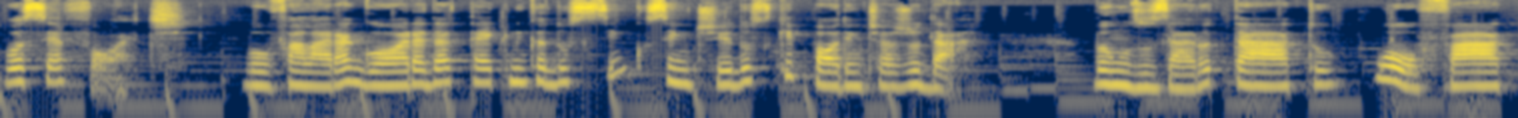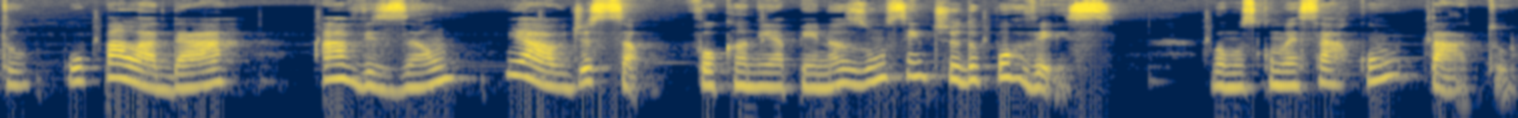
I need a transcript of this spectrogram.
Você é forte. Vou falar agora da técnica dos cinco sentidos que podem te ajudar. Vamos usar o tato, o olfato, o paladar, a visão e a audição focando em apenas um sentido por vez. Vamos começar com o tato.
